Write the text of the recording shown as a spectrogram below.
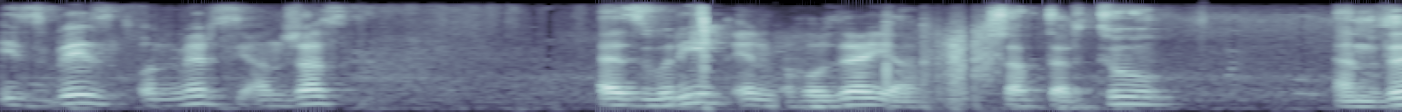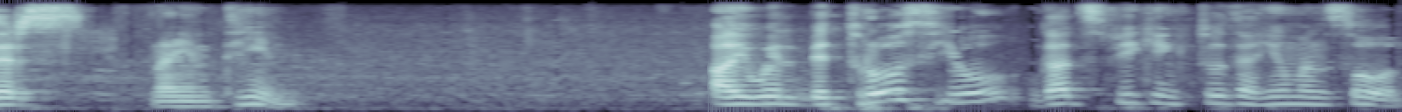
is based on mercy and justice. As we read in Hosea chapter 2 and verse 19. I will betroth you, God speaking to the human soul.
